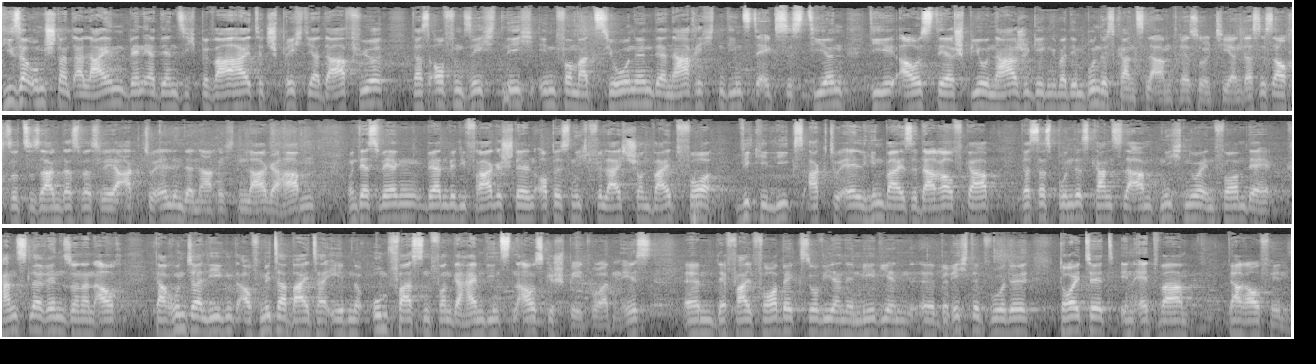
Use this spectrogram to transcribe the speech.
Dieser Umstand allein, wenn er denn sich bewahrheitet, spricht ja dafür, dass offensichtlich Informationen der Nachrichtendienste existieren, die aus der Spionage gegenüber dem Bundeskanzleramt resultieren. Das ist auch sozusagen das, was wir ja aktuell in der Nachrichtenlage haben. Und deswegen werden wir die Frage stellen, ob es nicht vielleicht schon weit vor Wikileaks aktuell Hinweise darauf gab, dass das Bundeskanzleramt nicht nur in Form der Kanzlerin, sondern auch darunter liegend auf Mitarbeiterebene umfassend von Geheimdiensten ausgespäht worden ist. Ähm, der Fall Vorbeck, so wie er in den Medien äh, berichtet wurde, deutet in etwa darauf hin.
